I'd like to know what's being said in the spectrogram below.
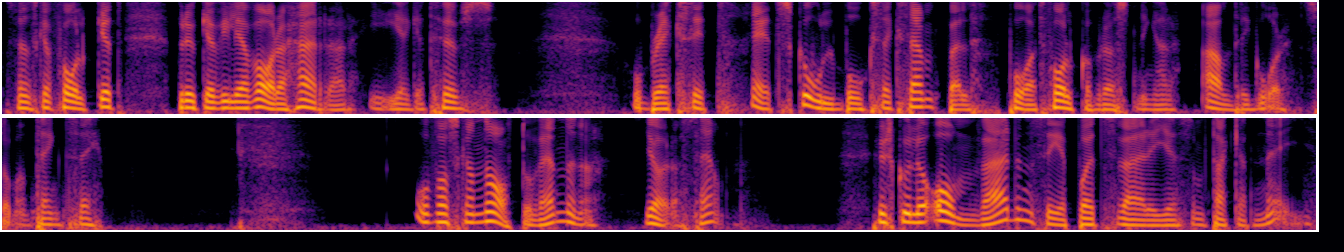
Svenska folket brukar vilja vara herrar i eget hus. Och Brexit är ett skolboksexempel på att folkomröstningar aldrig går som man tänkt sig. Och vad ska NATO-vännerna göra sen? Hur skulle omvärlden se på ett Sverige som tackat nej?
